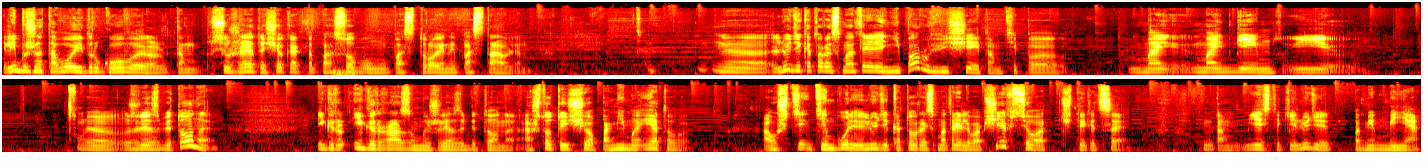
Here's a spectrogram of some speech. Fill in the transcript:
либо же того и другого, там сюжет еще как-то по-особому построен и поставлен. Э, Люди, которые смотрели не пару вещей, там, типа Mind Games и э, железобетона, игр, игр разума и железобетона, а что-то еще помимо этого. А уж те- тем более люди, которые смотрели вообще все от 4C. Ну, Там есть такие люди, помимо меня,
